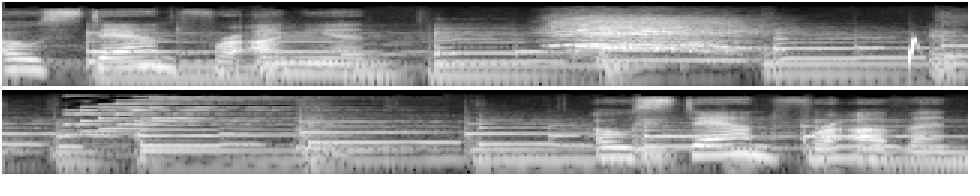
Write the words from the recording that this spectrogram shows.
O stand for onion. O stand for oven.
